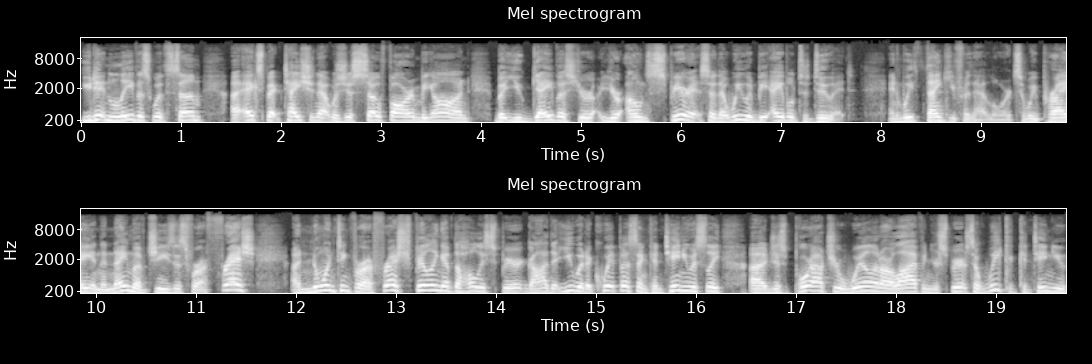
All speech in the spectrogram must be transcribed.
You didn't leave us with some uh, expectation that was just so far and beyond, but you gave us your, your own spirit so that we would be able to do it. And we thank you for that, Lord. So we pray in the name of Jesus for a fresh anointing, for a fresh filling of the Holy Spirit, God, that you would equip us and continuously uh, just pour out your will in our life and your spirit so we could continue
